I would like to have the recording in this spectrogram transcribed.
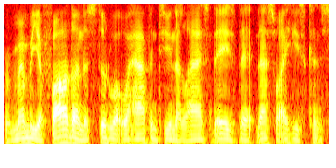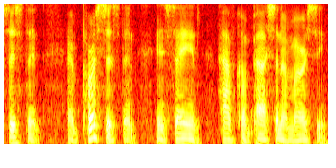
Remember, your father understood what will happen to you in the last days. That, that's why he's consistent and persistent in saying, Have compassion and mercy.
